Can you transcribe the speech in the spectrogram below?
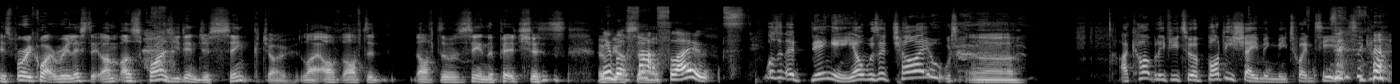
It's probably quite realistic. I'm, I'm surprised you didn't just sink, Joe. Like af- after after seeing the pictures of Yeah, but fat yourself. floats. It wasn't a dinghy. I was a child. uh, I can't believe you two are body shaming me 20 years ago.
